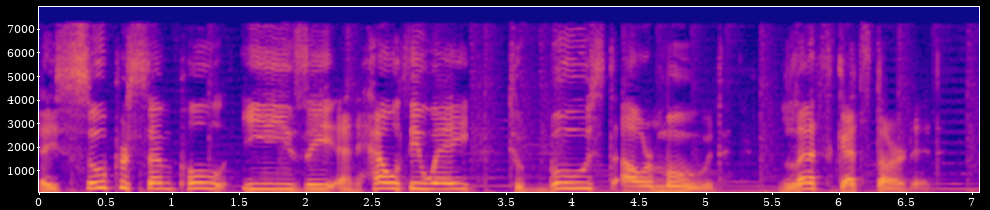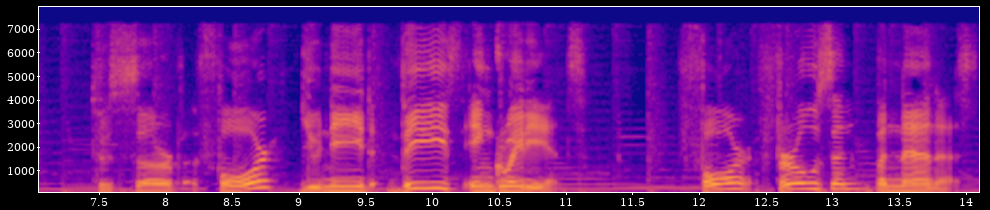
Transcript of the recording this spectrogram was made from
a super simple, easy, and healthy way to boost our mood. Let's get started. To serve 4, you need these ingredients 4 frozen bananas.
